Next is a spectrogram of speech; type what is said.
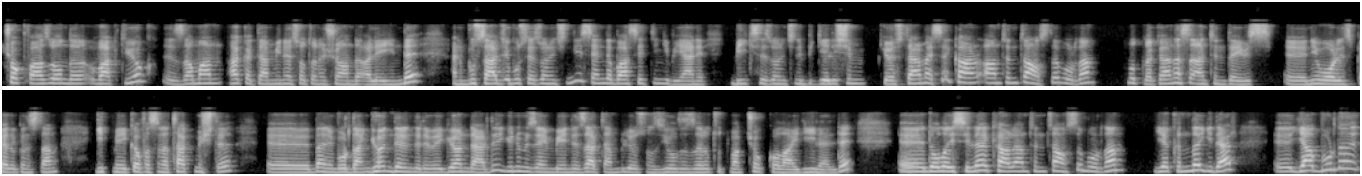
çok fazla onda vakti yok. E, zaman hakikaten Minnesota'nın şu anda aleyhinde. Hani bu sadece bu sezon için değil senin de bahsettiğin gibi yani bir iki sezon içinde bir gelişim göstermezse Anthony Towns da buradan mutlaka nasıl Anthony Davis e, New Orleans Pelicans'tan gitmeyi kafasına takmıştı. E, beni buradan gönderin dedi ve gönderdi. Günümüz NBA'inde zaten biliyorsunuz yıldızları tutmak çok kolay değil elde. E, dolayısıyla Carl Anthony Towns da buradan yakında gider. Ya burada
